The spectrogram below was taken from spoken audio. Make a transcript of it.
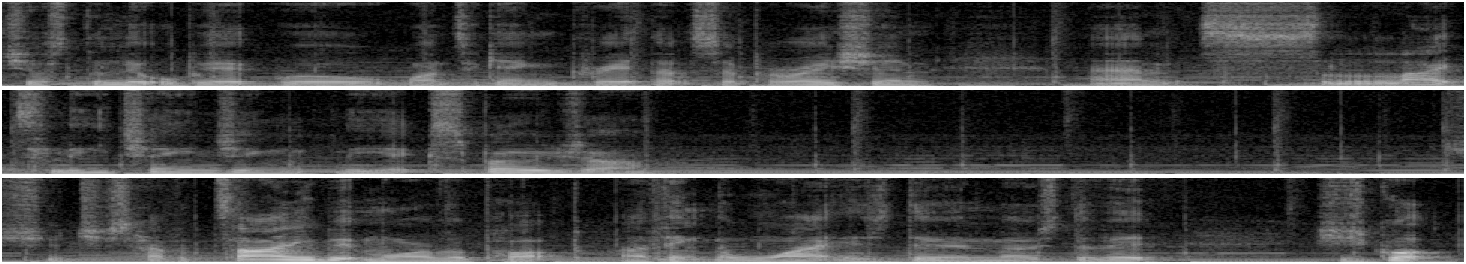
just a little bit will once again create that separation and slightly changing the exposure should just have a tiny bit more of a pop. I think the white is doing most of it. She's got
